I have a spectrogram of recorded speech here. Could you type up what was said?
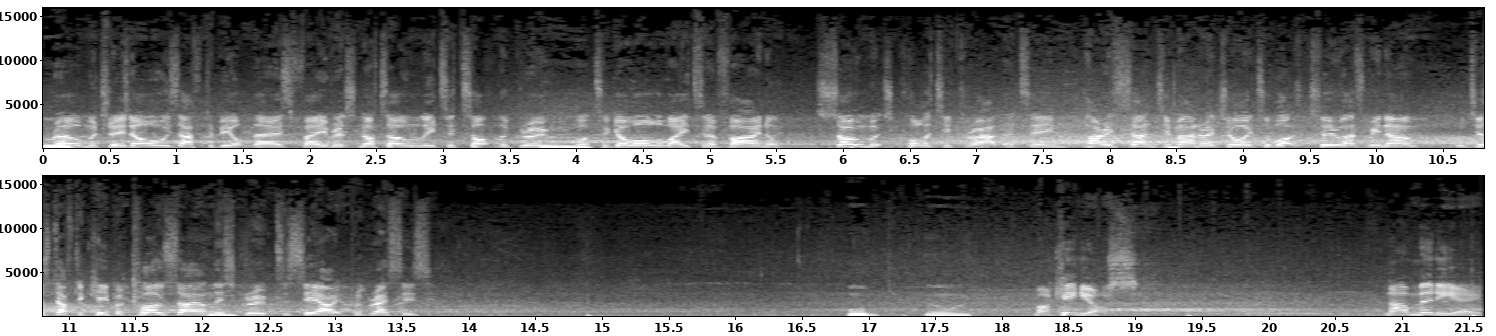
Hmm. Real Madrid always have to be up there as favourites, not only to top the group, hmm. but to go all the way to the final. So much quality throughout their team. Paris Saint-Germain are a joy to watch too, as we know. We'll just have to keep a close eye on this hmm. group to see how it progresses. No. Marquinhos. Now Meunier.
